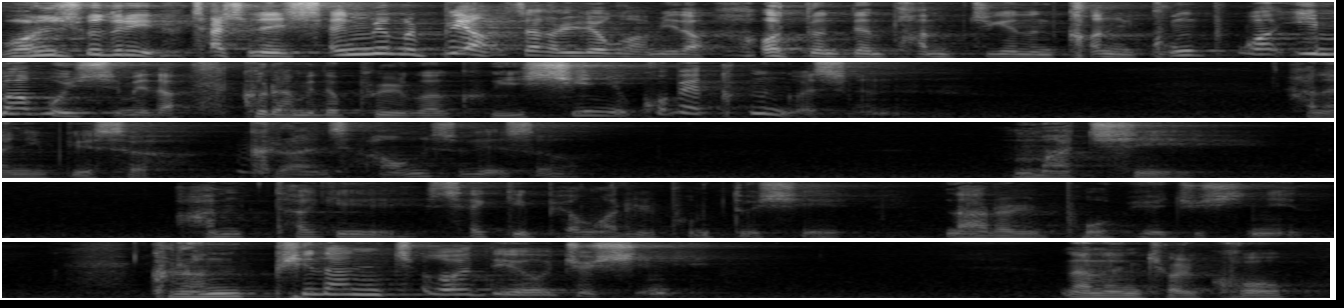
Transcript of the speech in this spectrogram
원수들이 자신의 생명을 빼앗아가려고 합니다. 어떤 땐 밤중에는 큰 공포가 임하고 있습니다. 그럼에도 불구하고 그 신이 고백하는 것은 하나님께서 그러한 상황 속에서 마치 암탉이 새끼 병아리를 품듯이 나를 보호해 주시니 그런 피난처가 되어 주시니 나는 결코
